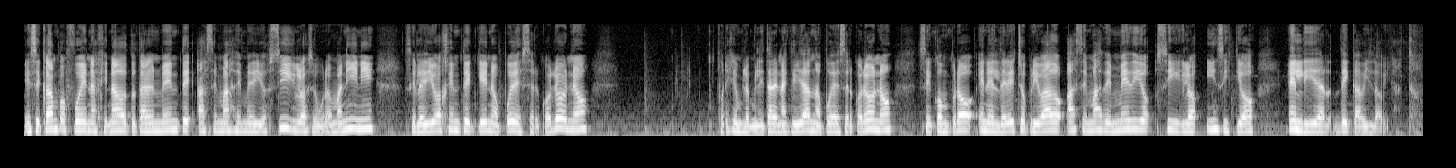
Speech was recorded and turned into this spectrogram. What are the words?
Ese campo fue enajenado totalmente hace más de medio siglo, aseguró Manini. Se le dio a gente que no puede ser colono por ejemplo, militar en actividad no puede ser colono, se compró en el derecho privado hace más de medio siglo, insistió el líder de Cabildo Abierto.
